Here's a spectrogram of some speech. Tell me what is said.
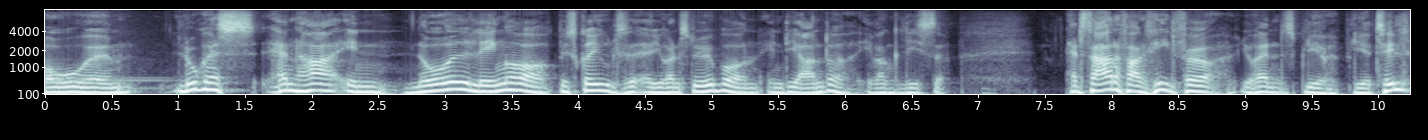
Og øh, Lukas, han har en noget længere beskrivelse af Johannes Døberen end de andre evangelister. Han starter faktisk helt før Johannes bliver, bliver til,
